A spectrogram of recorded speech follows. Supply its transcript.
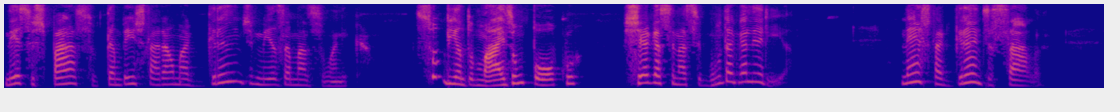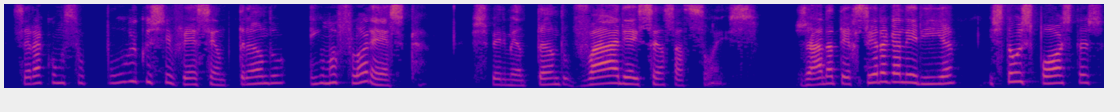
Nesse espaço também estará uma grande mesa amazônica. Subindo mais um pouco, chega-se na segunda galeria. Nesta grande sala, será como se o público estivesse entrando em uma floresta, experimentando várias sensações. Já na terceira galeria, estão expostas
